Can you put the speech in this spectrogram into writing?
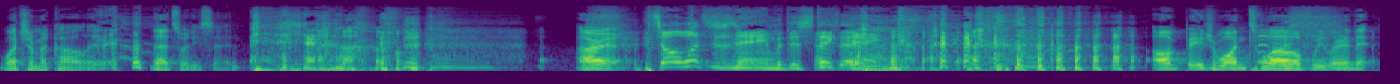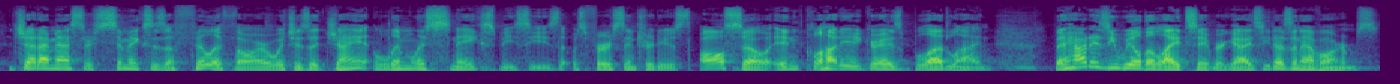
Whatchamacallit. That's what he said. All right. It's all what's his name with this stick thing. On page 112, we learn that Jedi Master Simix is a Philithar, which is a giant limbless snake species that was first introduced also in Claudia Gray's bloodline. But how does he wield a lightsaber, guys? He doesn't have arms.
